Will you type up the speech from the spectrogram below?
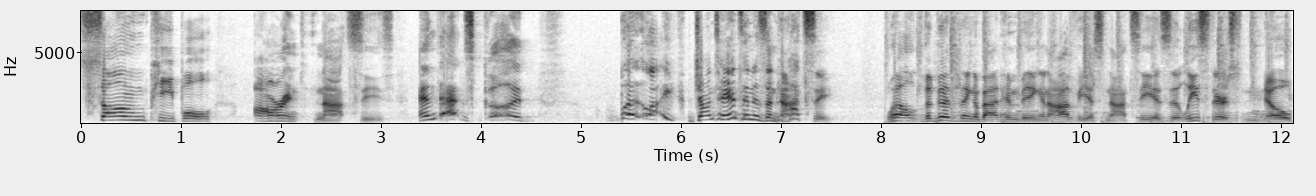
some people aren't Nazis, and that's good. But like, John Tanton is a Nazi. Well, the good thing about him being an obvious Nazi is at least there's no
